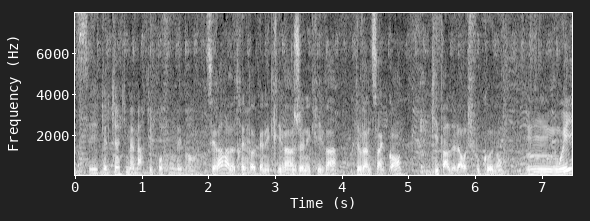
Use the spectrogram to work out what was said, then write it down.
C'est quelqu'un qui m'a marqué profondément. C'est rare à notre époque un écrivain, un jeune écrivain de 25 ans qui parle de La Rochefoucauld, non? Hmm, oui,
